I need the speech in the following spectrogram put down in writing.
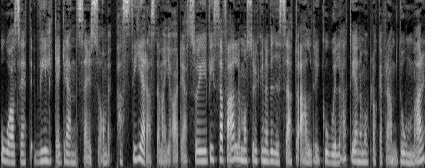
oavsett vilka gränser som passeras när man gör det. Så i vissa fall måste du kunna visa att du aldrig golat genom att plocka fram domar.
